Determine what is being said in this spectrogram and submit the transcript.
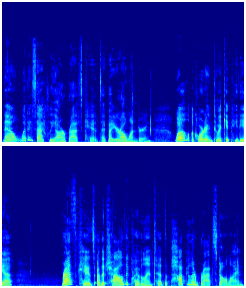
Now, what exactly are Bratz Kids? I bet you're all wondering. Well, according to Wikipedia, Bratz Kids are the child equivalent of the popular Bratz doll line.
